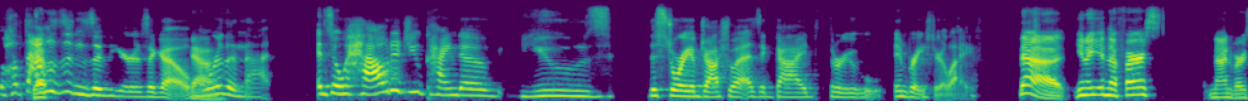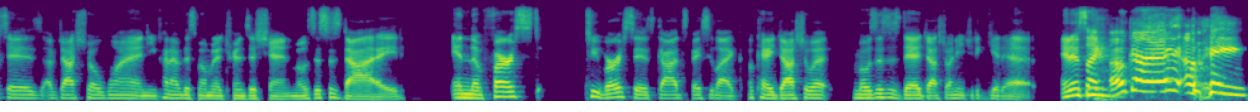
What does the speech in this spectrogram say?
yeah. thousands yep. of years ago, yeah. more than that. And so, how did you kind of use the story of Joshua as a guide through Embrace Your Life? Yeah. You know, in the first nine verses of Joshua 1, you kind of have this moment of transition. Moses has died. In the first two verses, God's basically like, okay, Joshua, Moses is dead, Joshua, I need you to get up. And it's like, okay, I mean,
